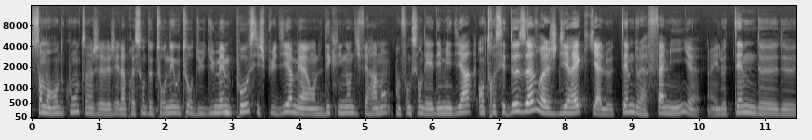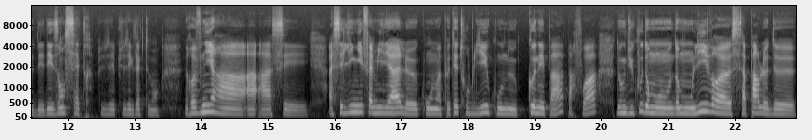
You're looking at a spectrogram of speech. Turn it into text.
sans m'en rendre compte, hein, j'ai l'impression de tourner autour du, même pot, si je puis dire, mais en le déclinant différemment en fonction des, médias. Entre ces deux œuvres, je dirais qu'il y a le thème de la famille et le thème de, de, des ancêtres, plus, plus, exactement. Revenir à, ces, lignées familiales qu'on a peut-être oubliées ou qu'on ne connaît pas parfois. Donc du coup, dans mon livre, ça parle de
